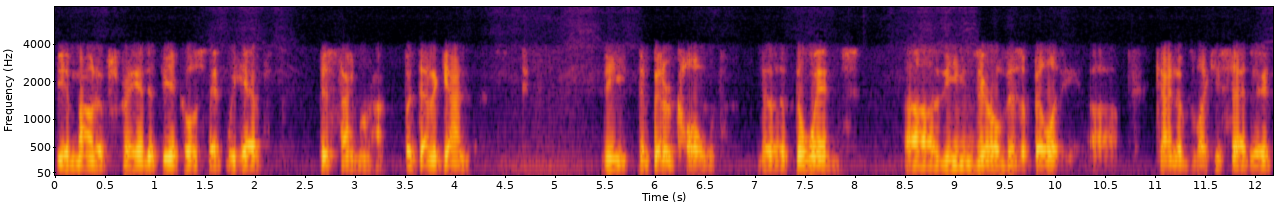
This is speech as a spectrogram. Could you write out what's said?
the amount of stranded vehicles that we have this time around. But then again, the, the bitter cold, the, the winds, uh, the zero visibility. Uh, kind of like you said, it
